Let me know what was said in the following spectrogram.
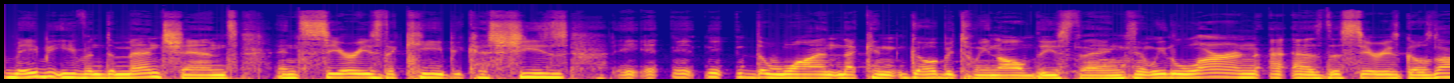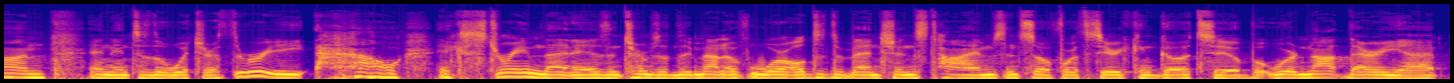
maybe even dimensions, and Ciri's the key because she's the one that can go between all these things. And we learn as the series goes on and into The Witcher 3 how extreme that is in terms of the amount of worlds, dimensions, times, and so forth Ciri can go to. But we're not there yet.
